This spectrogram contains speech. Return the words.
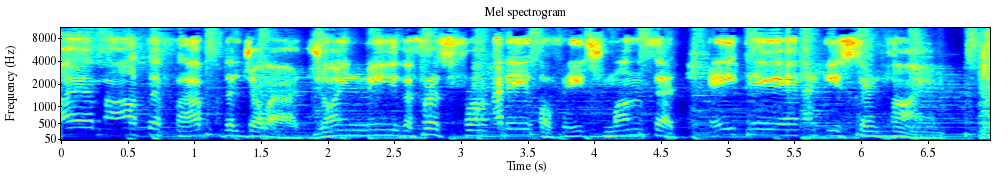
I am Atif Abdel Jawad. Join me the first Friday of each month at 8 a.m. Eastern Time.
